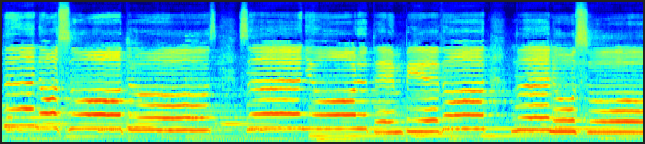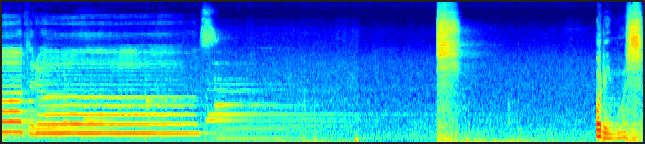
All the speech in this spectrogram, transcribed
de nosotros. Señor, ten piedad de nosotros. Oremos.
